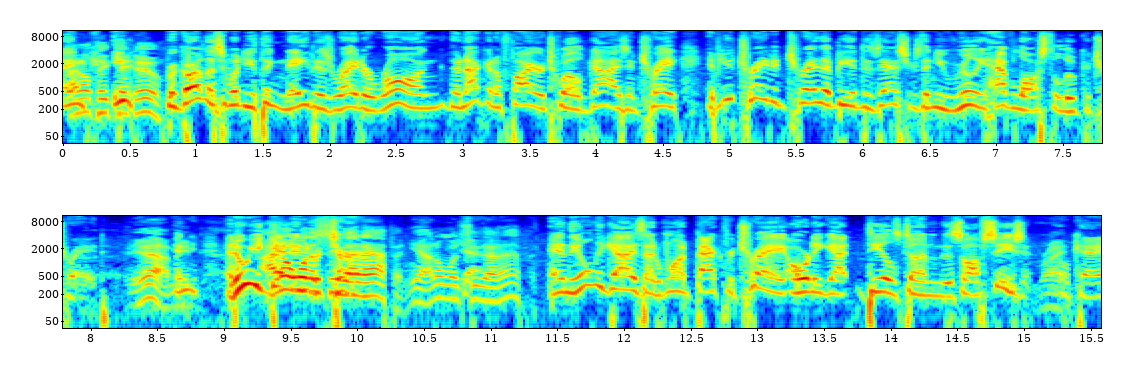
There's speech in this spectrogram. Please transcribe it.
I don't think they do. Regardless of whether you think Nate is right or wrong, they're not going to fire 12 guys and Trey, If you traded Trey, that'd be a disaster because then you really have lost the Luka trade. yeah, I mean, and, and who are you I getting don't want to see that happen. Yeah, I don't want to see that happen. And the only guys I'd want back for Trey already got deals done in this offseason. Right, Okay?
